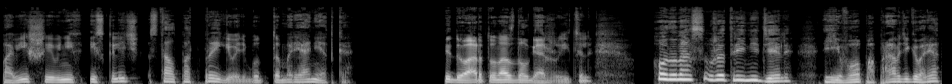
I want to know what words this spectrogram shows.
повисший в них исклич стал подпрыгивать, будто марионетка. Эдуард у нас долгожитель. Он у нас уже три недели, и его, по правде говоря,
